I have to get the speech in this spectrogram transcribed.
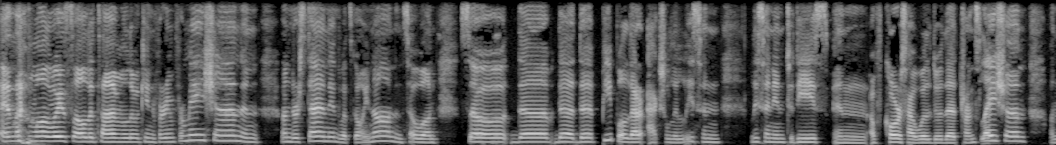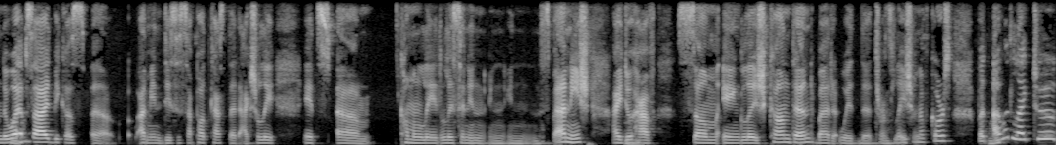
and I'm always all the time looking for information and understanding what's going on and so on. So the the the people that actually listen listening to this, and of course I will do the translation on the Mhm. website because uh, I mean this is a podcast that actually it's um, commonly listening in, in Spanish. I do Mhm. have some English content, but with the translation, of course. But I Mhm. would like to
